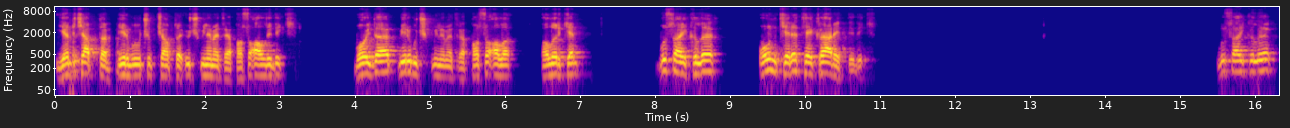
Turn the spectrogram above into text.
yarı çapta 1,5 çapta 3 milimetre paso al dedik. Boyda 1,5 milimetre paso al alırken bu cycle'ı 10 kere tekrar et dedik. Bu cycle'ı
